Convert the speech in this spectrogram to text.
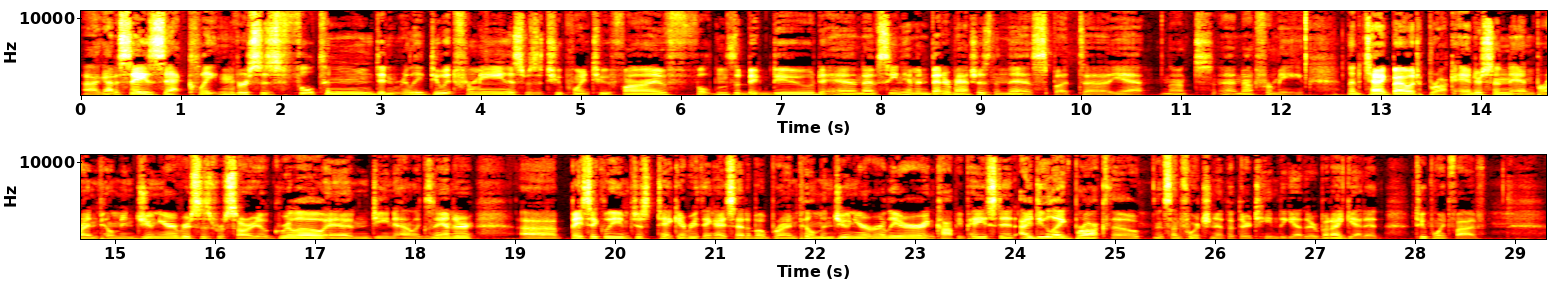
I gotta say, Zach Clayton versus Fulton didn't really do it for me. This was a 2.25. Fulton's a big dude, and I've seen him in better matches than this, but uh, yeah, not uh, not for me. Then a tag bout: Brock Anderson and Brian Pillman Jr. versus Rosario Grillo and Dean Alexander. Uh, basically, just take everything I said about Brian Pillman Jr. earlier and copy paste it. I do like Brock, though. It's unfortunate that they're teamed together, but I get it. 2.5.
